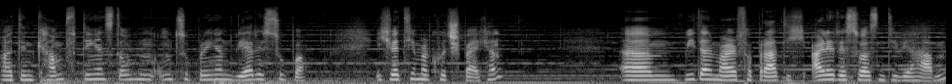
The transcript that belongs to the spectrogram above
Aber den Kampfdingens da unten umzubringen, wäre super. Ich werde hier mal kurz speichern. Ähm, wieder einmal verbrate ich alle Ressourcen, die wir haben.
